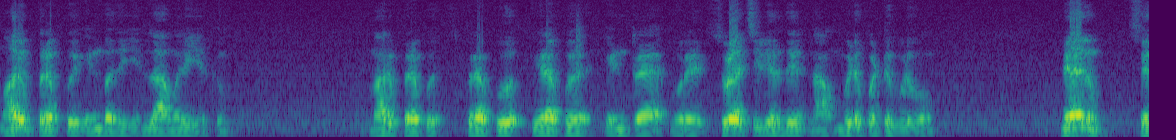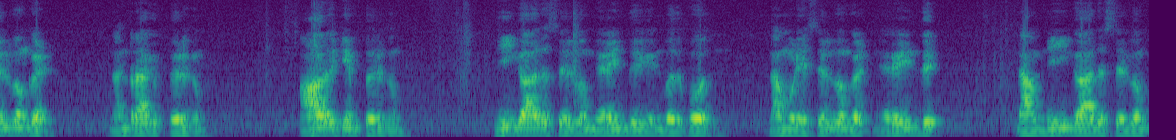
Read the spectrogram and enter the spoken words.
மறுபிறப்பு என்பது இல்லாமலே இருக்கும். மறுபிறப்பு பிறப்பு இறப்பு என்ற ஒரு சுழற்சியில் இருந்து நாம் விடுபட்டு விடுவோம். மேலும் செல்வங்கள் நன்றாக பெருகும் ஆரோக்கியம் பெருகும். நீங்காத செல்வம் நிறைந்து என்பது போல் நம்முடைய செல்வங்கள் நிறைந்து நாம் நீங்காத செல்வம்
